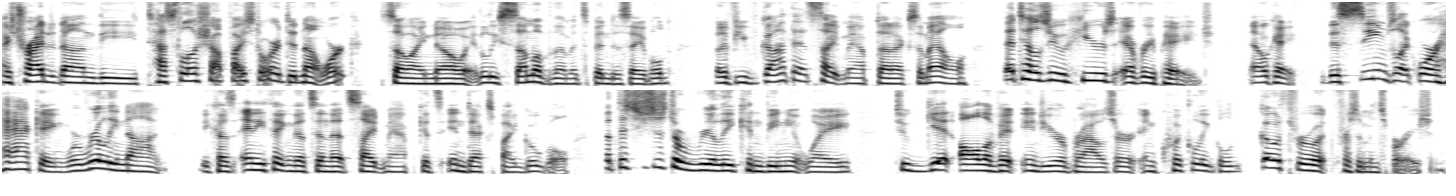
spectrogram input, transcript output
I tried it on the Tesla Shopify store. It did not work. So I know at least some of them it's been disabled. But if you've got that sitemap.xml, that tells you here's every page. Now, okay, this seems like we're hacking. We're really not because anything that's in that sitemap gets indexed by Google. But this is just a really convenient way to get all of it into your browser and quickly go through it for some inspiration.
